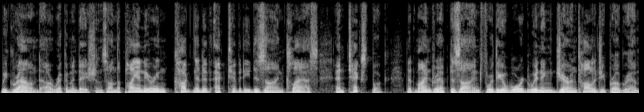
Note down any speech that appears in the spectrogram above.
We ground our recommendations on the pioneering cognitive activity design class and textbook that MindRamp designed for the award winning gerontology program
